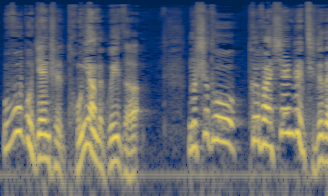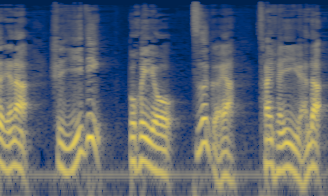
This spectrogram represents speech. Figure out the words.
无不坚持同样的规则。那么，试图推翻先制体制的人呢，是一定不会有。资格呀，参选议员的。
